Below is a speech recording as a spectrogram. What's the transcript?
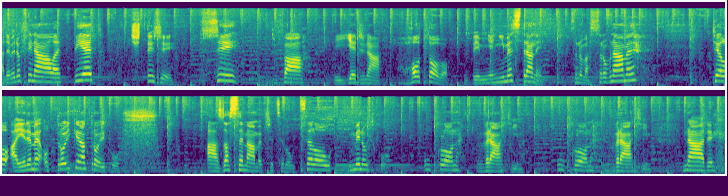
A jdeme do finále. Pět, čtyři, tři, dva, jedna. Hotovo. Vyměníme strany. Znova srovnáme tělo a jedeme od trojky na trojku. A zase máme před sebou celou minutku. Úklon, vrátím. Úklon, vrátím. Nádech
